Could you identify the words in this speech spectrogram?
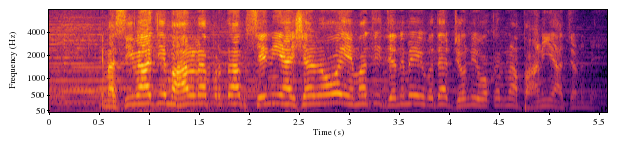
એમાં શિવાજી, મહારાણા પ્રતાપ શેની આશા હોય, એમાંથી જન્મે બધા જોની વોકરના ભાણિયા જન્મે.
